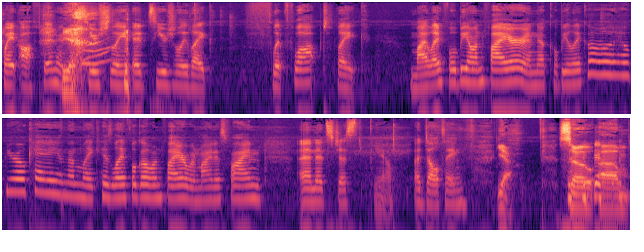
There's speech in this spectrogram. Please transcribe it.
quite often and Yeah. it's usually it's usually like flip-flopped like my life will be on fire and Nick will be like, "Oh, I hope you're okay." And then like his life will go on fire when mine is fine. And it's just, you know, adulting. Yeah. So um,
